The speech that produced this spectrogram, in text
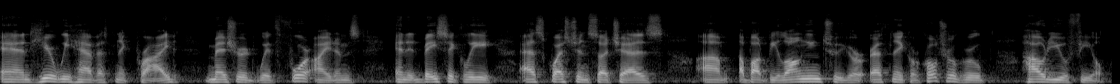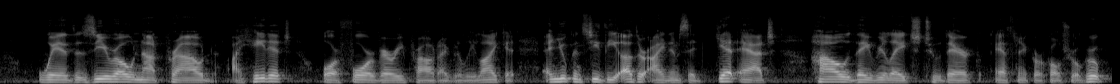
And here we have ethnic pride measured with four items, and it basically asks questions such as um, about belonging to your ethnic or cultural group, how do you feel? With zero, not proud, I hate it, or four, very proud, I really like it. And you can see the other items that get at how they relate to their ethnic or cultural group.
